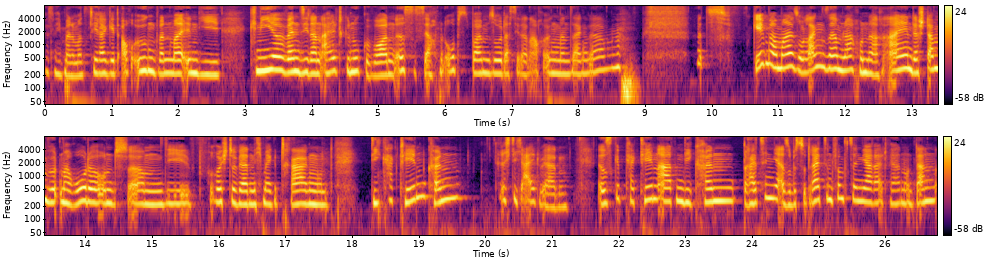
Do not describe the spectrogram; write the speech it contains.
weiß nicht, meine Monstera geht auch irgendwann mal in die Knie, wenn sie dann alt genug geworden ist. Das ist ja auch mit Obstbäumen so, dass sie dann auch irgendwann sagen, ja, jetzt gehen wir mal so langsam nach und nach ein. Der Stamm wird marode und ähm, die Früchte werden nicht mehr getragen und die Kakteen können richtig alt werden. Also es gibt Kakteenarten, die können 13 Jahre, also bis zu 13, 15 Jahre alt werden und dann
